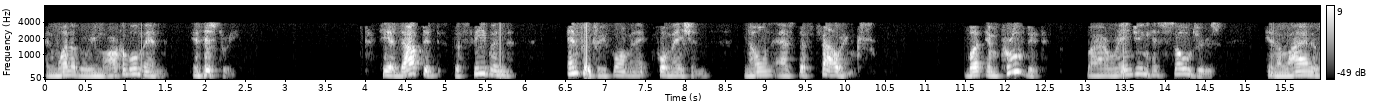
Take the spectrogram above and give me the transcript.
and one of the remarkable men in history. He adopted the Theban infantry formation known as the phalanx, but improved it by arranging his soldiers in a line of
